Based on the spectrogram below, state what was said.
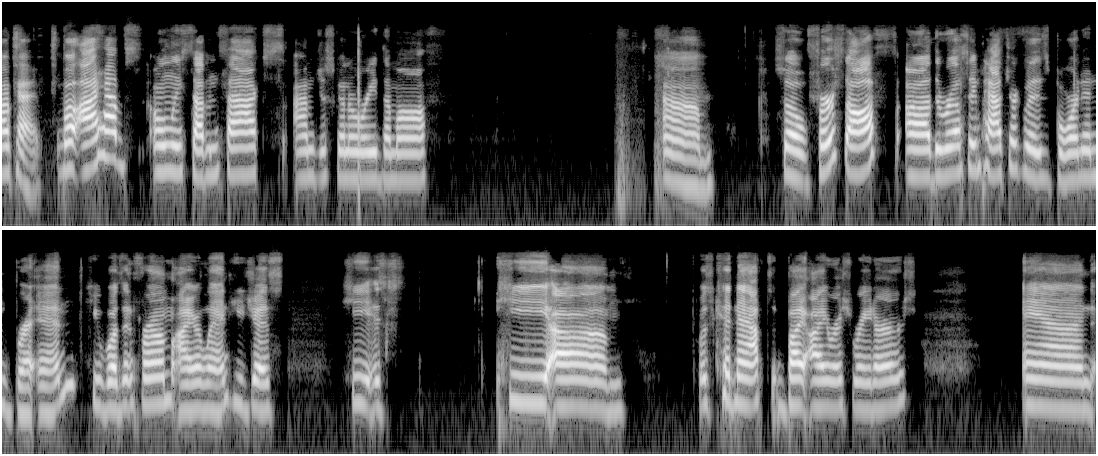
Okay, well, I have only seven facts. I'm just gonna read them off. Um, so first off, uh, the real St. Patrick was born in Britain. He wasn't from Ireland. He just he is he um was kidnapped by Irish raiders, and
